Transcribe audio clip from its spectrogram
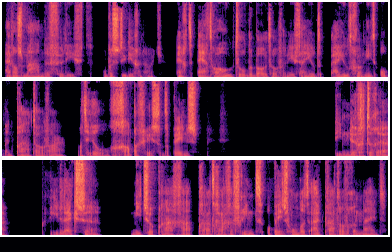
Hij was maanden verliefd op een studiegenootje. Echt, echt hotel de botel verliefd. Hij hield, hij hield gewoon niet op met praten over haar. Wat heel grappig is, dat opeens die nuchtere, relaxe, niet zo praatgrage vriend opeens honderd uitpraat over een meid.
